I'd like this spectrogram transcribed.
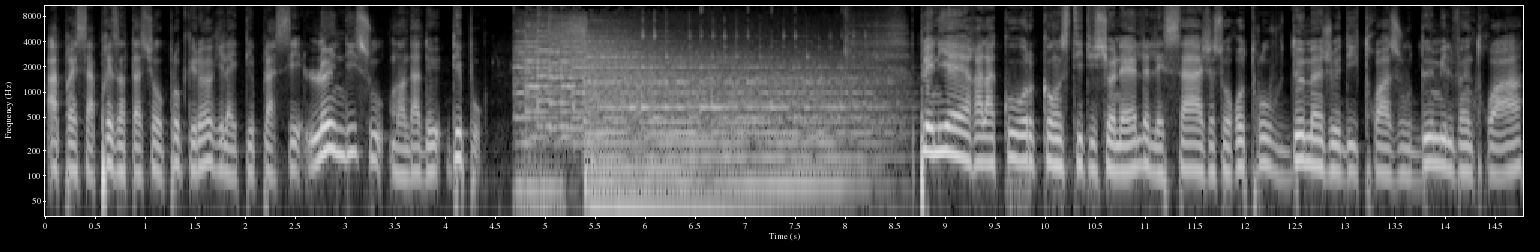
Après sa présentation au procureur, il a été placé lundi sous mandat de dépôt. Plénière à la Cour constitutionnelle, les sages se retrouvent demain jeudi 3 août 2023.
